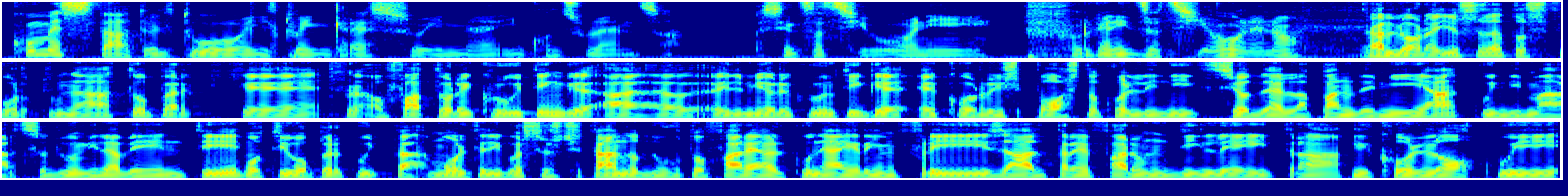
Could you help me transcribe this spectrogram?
Com'è stato il tuo, il tuo ingresso in, in consulenza? Sensazioni, organizzazione, no? Allora, io sono stato sfortunato perché ho fatto recruiting, eh, il mio recruiting è corrisposto con l'inizio della pandemia, quindi marzo 2020, motivo per cui ta- molte di queste società hanno dovuto fare alcune hiring freeze, altre fare un delay tra i colloqui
